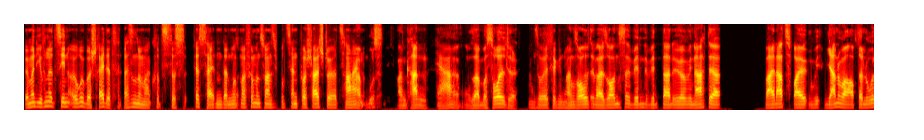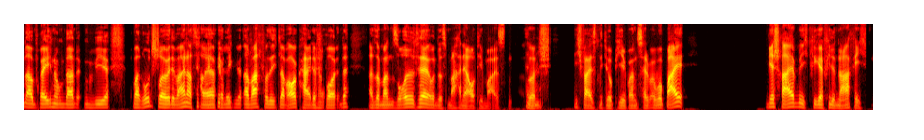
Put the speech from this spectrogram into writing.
Wenn man die 110 Euro überschreitet, lassen Sie mal kurz das festhalten, dann muss man 25% Pauschalsteuer zahlen. Man muss man kann. Ja. Also man sollte. Man sollte, genau. Man sollte, weil sonst, wenn, wenn dann irgendwie nach der Weihnachtsfeier im Januar auf der Lohnabrechnung dann irgendwie mal Lohnsteuer für die Weihnachtsfeier fällig wird, da macht man sich, glaube ich, auch keine Freunde. Also man sollte, und das machen ja auch die meisten. Also ich weiß nicht, ob jemand selber, wobei wir schreiben, ich kriege ja viele Nachrichten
